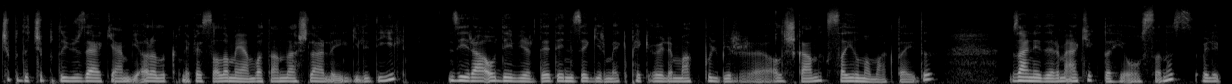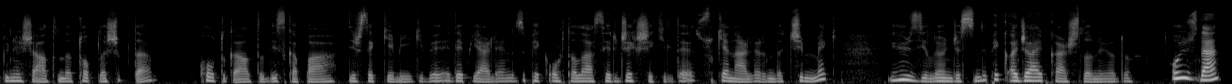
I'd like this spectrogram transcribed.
çıpıdı çıpıdı yüzerken bir aralık nefes alamayan vatandaşlarla ilgili değil. Zira o devirde denize girmek pek öyle makbul bir e, alışkanlık sayılmamaktaydı. Zannederim erkek dahi olsanız öyle güneş altında toplaşıp da koltuk altı, diz kapağı, dirsek kemiği gibi edep yerlerinizi pek ortalığa serecek şekilde su kenarlarında çimmek 100 yıl öncesinde pek acayip karşılanıyordu. O yüzden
